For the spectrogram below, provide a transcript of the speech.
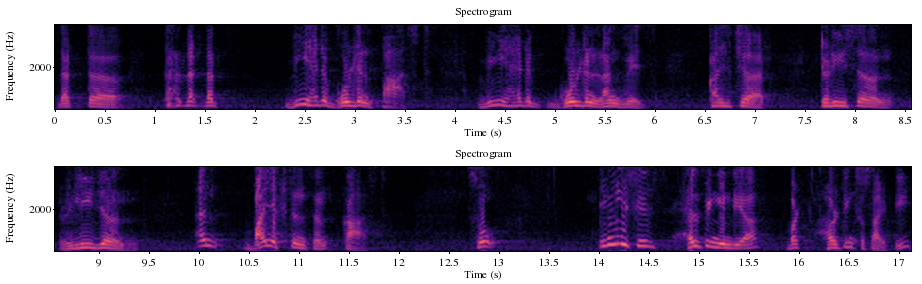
that, uh, that, that we had a golden past, we had a golden language, culture, tradition, religion, and by extension, caste. So English is helping India, but hurting society,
